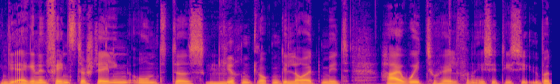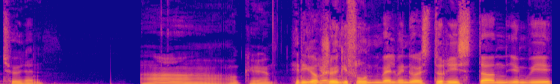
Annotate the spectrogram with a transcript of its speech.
in die eigenen Fenster stellen und das Mhm. Kirchenglockengeläut mit Highway to Hell von ACDC übertönen. Ah, okay. Hätte ich auch Ja. schön gefunden, weil wenn du als Tourist dann irgendwie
